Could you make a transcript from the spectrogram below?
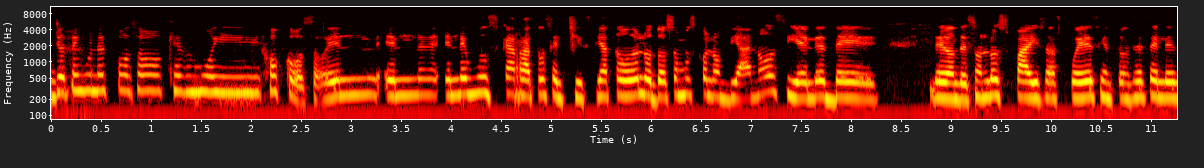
yo tengo un esposo que es muy jocoso, él, él, él, le busca a ratos el chiste a todos, los dos somos colombianos y él es de, de donde son los paisas, pues, y entonces él, es,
